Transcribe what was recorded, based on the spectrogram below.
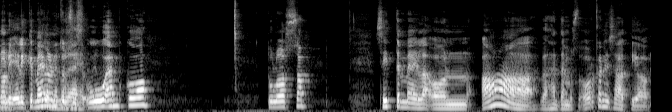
no niin, eli meillä on nyt siis UMK tulossa. Sitten meillä on A, vähän tämmöistä organisaatio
